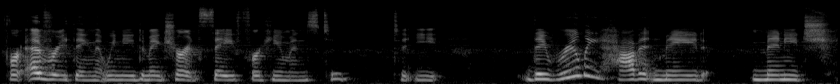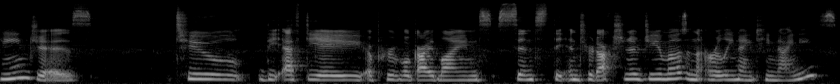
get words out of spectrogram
for everything that we need to make sure it's safe for humans to to eat. They really haven't made many changes to the FDA approval guidelines since the introduction of GMOs in the early 1990s,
